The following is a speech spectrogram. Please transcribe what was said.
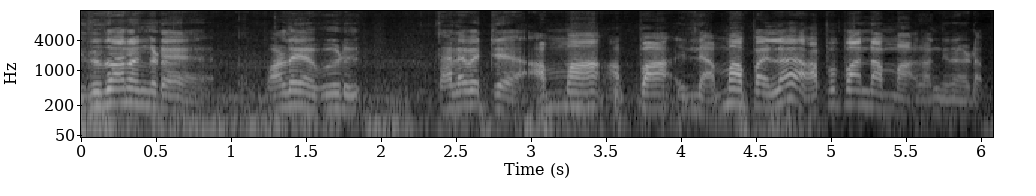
இதுதான் எங்கட பழைய வீடு. தலைவற்ற அம்மா அப்பா இல்ல அம்மா அப்பா இல்ல அப்பப்பா அந்த அம்மா அங்க இடம்.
